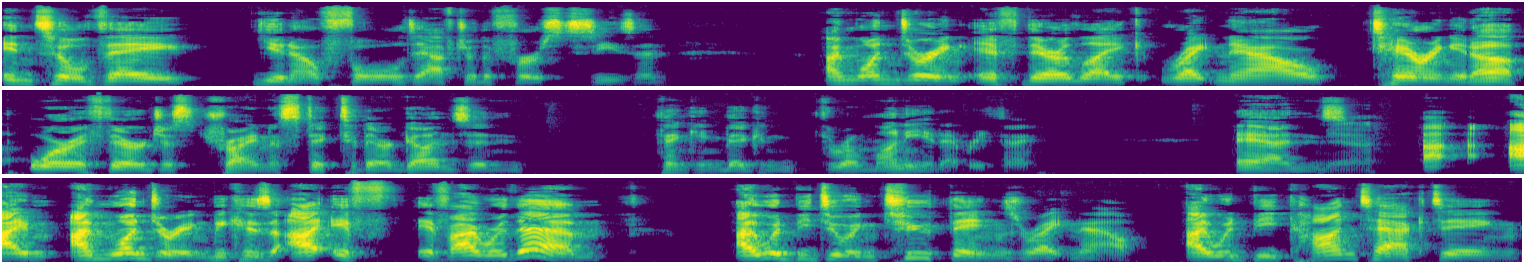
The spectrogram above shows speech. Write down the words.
until they, you know, fold after the first season. I'm wondering if they're like right now tearing it up or if they're just trying to stick to their guns and thinking they can throw money at everything. And Yeah. I, I'm I'm wondering because I if if I were them, I would be doing two things right now. I would be contacting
